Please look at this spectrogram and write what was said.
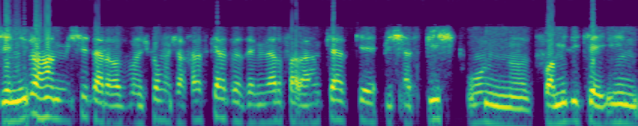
ژنی رو هم میشه در آزمایشگاه مشخص کرد و زمینه رو فراهم کرد که بیش از پیش اون فامیلی که این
